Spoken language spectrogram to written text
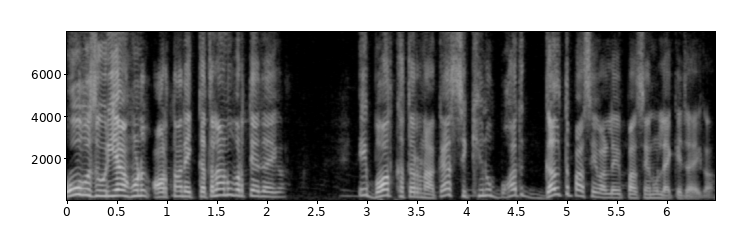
ਉਹ ਹਜ਼ੂਰੀਆ ਹੁਣ ਔਰਤਾਂ ਦੇ ਕਤਲਾਂ ਨੂੰ ਵਰਤਿਆ ਜਾਏਗਾ। ਇਹ ਬਹੁਤ ਖਤਰਨਾਕ ਹੈ, ਸਿੱਖੀ ਨੂੰ ਬਹੁਤ ਗਲਤ ਪਾਸੇ ਵਾਲੇ ਪਾਸੇ ਨੂੰ ਲੈ ਕੇ ਜਾਏਗਾ।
